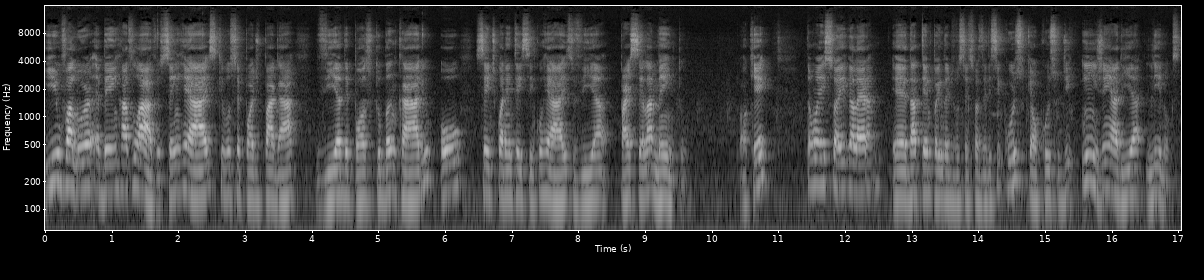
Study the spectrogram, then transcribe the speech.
e o valor é bem razoável, 100 reais que você pode pagar via depósito bancário ou 145 reais via parcelamento, ok? Então é isso aí, galera. É, dá tempo ainda de vocês fazerem esse curso, que é o curso de Engenharia Linux.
